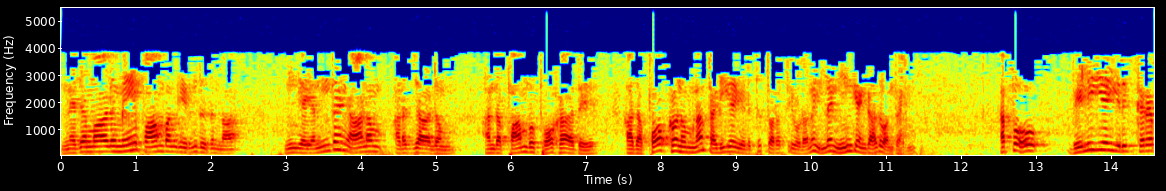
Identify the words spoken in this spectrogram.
நிஜமாலுமே பாம்பங்க இருந்ததுன்னா நீங்க எந்த ஞானம் அடைஞ்சாலும் அந்த பாம்பு போகாது. அதை போக்கணும்னா தடியை எடுத்து துரத்தி விடணும். இல்ல நீங்க எங்காவது வந்துடணும் அப்போ வெளியே இருக்கிற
